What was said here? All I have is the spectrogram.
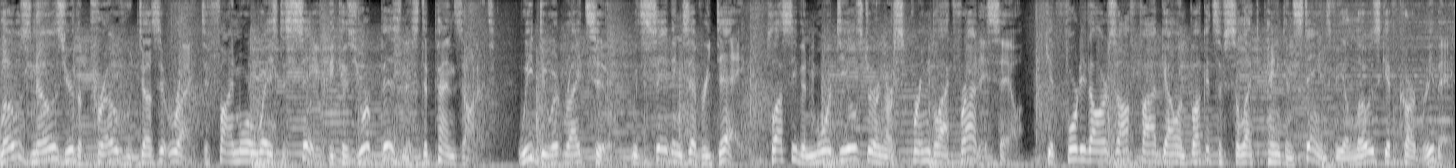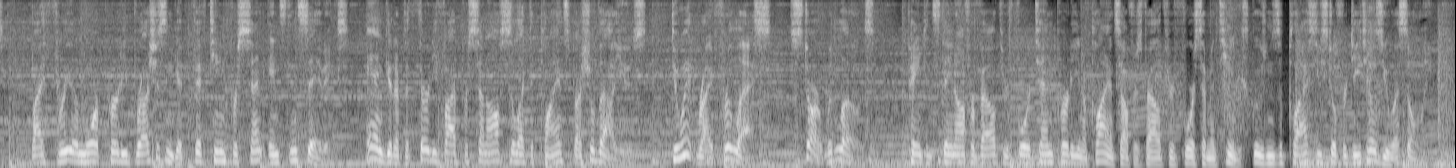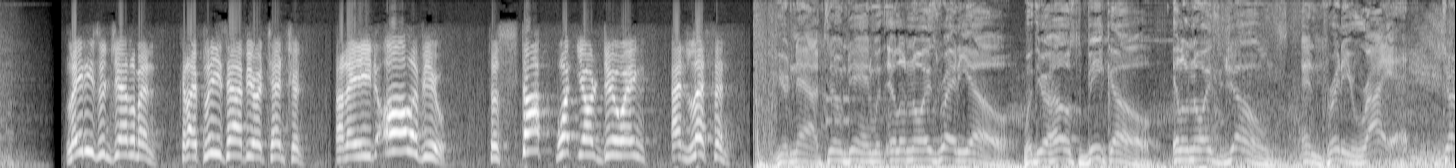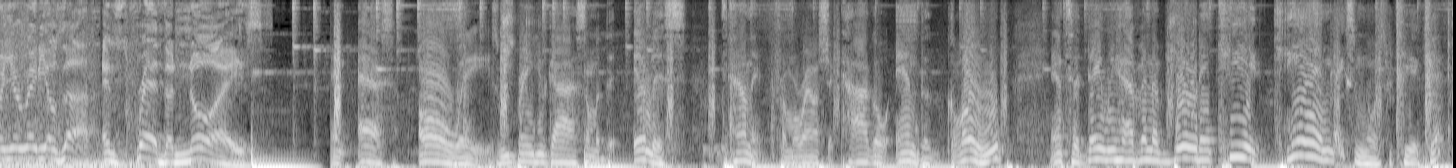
Lowe's knows you're the pro who does it right to find more ways to save because your business depends on it. We do it right too, with savings every day, plus even more deals during our Spring Black Friday sale. Get $40 off 5 gallon buckets of select paint and stains via Lowe's gift card rebate. Buy three or more Purdy brushes and get 15% instant savings. And get up to 35% off select appliance special values. Do it right for less. Start with Lowe's. Paint and stain offer valid through 410. Purdy and appliance offers valid through 417. Exclusions apply. See store for details. U.S. only. Ladies and gentlemen, can I please have your attention? And I need all of you to stop what you're doing and listen. You're now tuned in with Illanoize Radio with your host Biko, Illanoize Jones, and Pretty Riot. Turn your radios up and spread the noise. And as always, we bring you guys some of the illest talent from around Chicago and the globe. And today we have in the building Kidd Kenn. Make some noise for Kidd Kenn.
